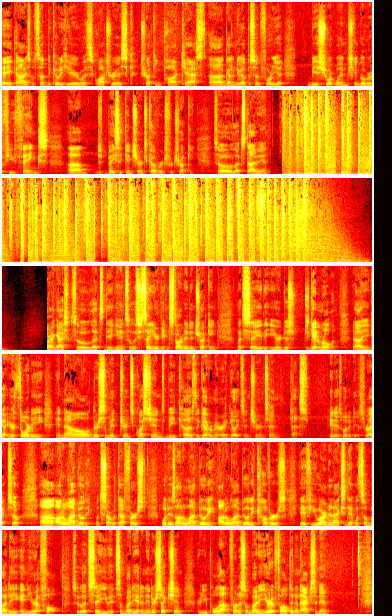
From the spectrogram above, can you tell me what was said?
Hey guys, what's up? Dakota here with Squatch Risk Trucking Podcast. Uh, got a new episode for you. Be a short one. Just gonna go over a few things, um, just basic insurance coverage for trucking. So let's dive in. Right, guys. So let's dig in. So let's just say you're getting started in trucking. Let's say that you're just just getting rolling. Uh, you got your authority, and now there's some insurance questions because the government regulates insurance, and that's it is what it is, right? So, uh, auto liability. Let's start with that first. What is auto liability? Auto liability covers if you are in an accident with somebody and you're at fault. So, let's say you hit somebody at an intersection or you pull out in front of somebody, you're at fault in an accident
